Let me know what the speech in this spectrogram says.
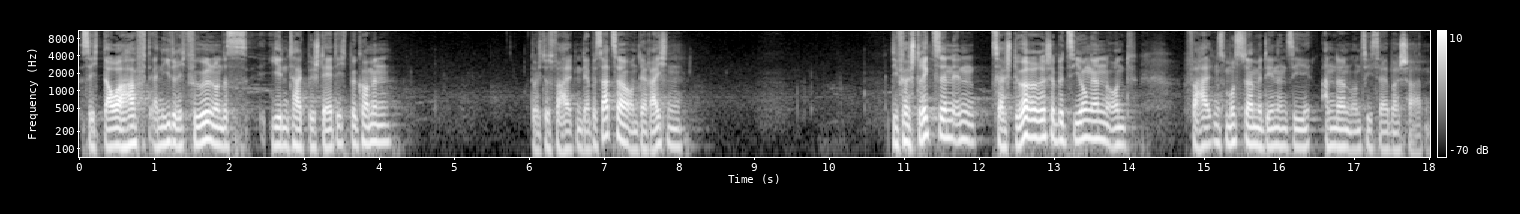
sich dauerhaft erniedrigt fühlen und es jeden Tag bestätigt bekommen durch das Verhalten der Besatzer und der Reichen, die verstrickt sind in zerstörerische Beziehungen und Verhaltensmuster, mit denen sie anderen und sich selber schaden.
